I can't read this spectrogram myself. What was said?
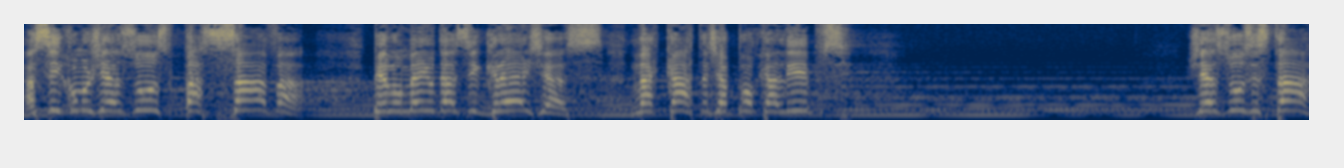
Assim como Jesus passava pelo meio das igrejas na carta de Apocalipse, Jesus está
